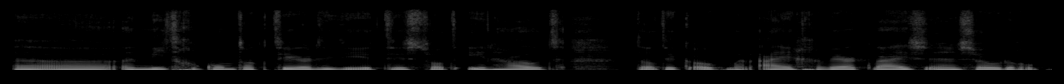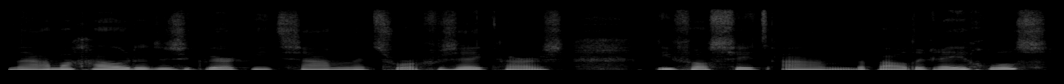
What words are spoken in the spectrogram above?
uh, een niet gecontacteerde diëtist, wat inhoudt dat ik ook mijn eigen werkwijze en zo erop na mag houden. Dus ik werk niet samen met zorgverzekeraars die vastzitten aan bepaalde regels.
